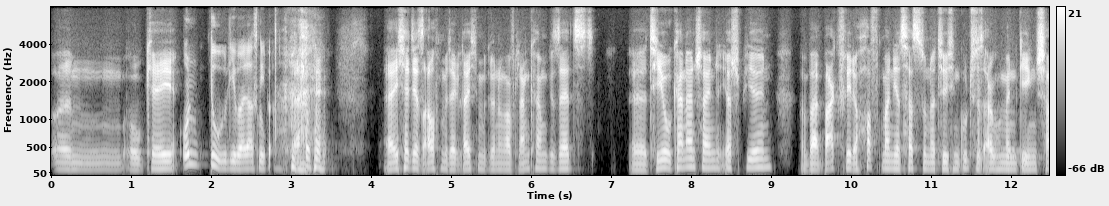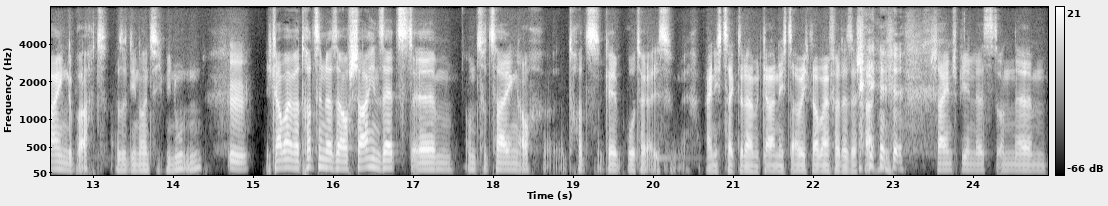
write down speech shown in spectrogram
Ähm, okay. Und du, lieber Lars Nieper. Äh, ich hätte jetzt auch mit der gleichen Begründung auf Langkamp gesetzt. Äh, Theo kann anscheinend ja spielen. Bei Bargfrede Hoffmann, jetzt hast du natürlich ein gutes Argument gegen Schein gebracht, also die 90 Minuten. Mhm. Ich glaube aber trotzdem, dass er auf Shahin setzt, ähm, um zu zeigen, auch trotz gelb-roter ist, eigentlich zeigt er damit gar nichts, aber ich glaube einfach, dass er Shahin, Shahin spielen lässt und ähm,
